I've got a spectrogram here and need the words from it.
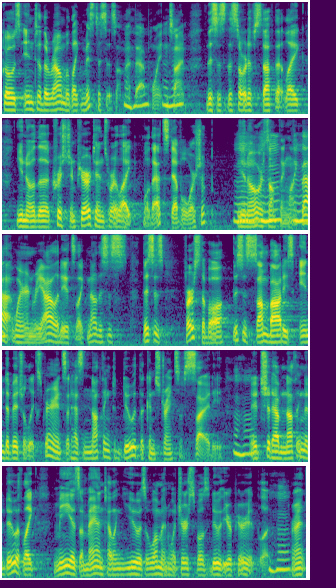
goes into the realm of like mysticism at that point in time. This is the sort of stuff that like, you know, the Christian Puritans were like, well, that's devil worship you know, or mm-hmm, something like mm-hmm. that. Where in reality, it's like, no, this is this is first of all, this is somebody's individual experience that has nothing to do with the constraints of society. Mm-hmm. It should have nothing to do with like me as a man telling you as a woman what you're supposed to do with your period blood, right?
